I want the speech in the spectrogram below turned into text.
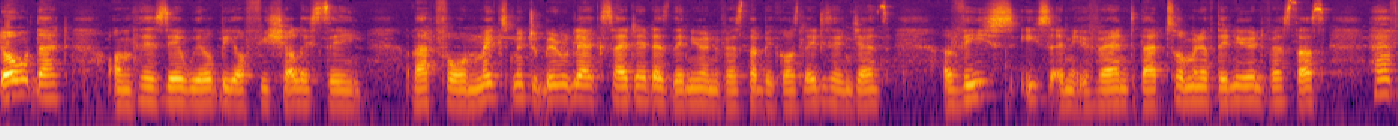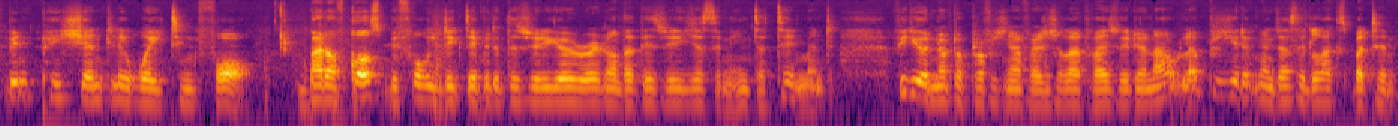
know that on Thursday we'll be officially seeing that phone makes me to be really excited as the NIO investor because ladies and gents this is an event that so many of the NIO investors have been patiently waiting for. But of course before we dig deep into this video you already know that this video is just an entertainment video not a professional financial advice video. And I would appreciate if you can just hit the like button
